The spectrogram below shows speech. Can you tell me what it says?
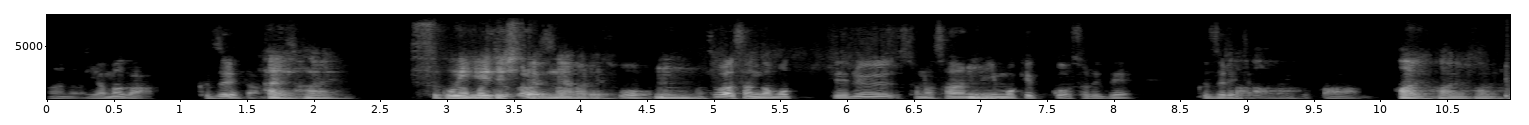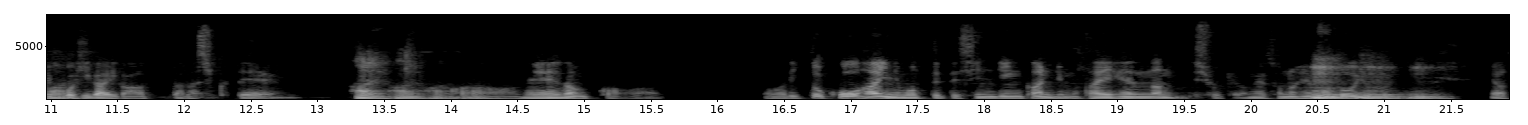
あの、山が崩れたんですよはいはい。すごい絵でしたよね、あれ。そうう。ん。松原さんが持ってる、その山林も結構それで崩れちゃったりとか、はいはいはい結構はい。被害があったらしくて、はいはいだかはらね、なんか、割と広範囲に持ってて森林管理も大変なんでしょうけどね、その。辺もどういうふうにに。やっ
